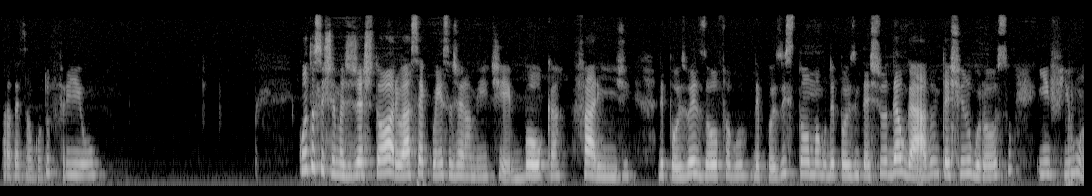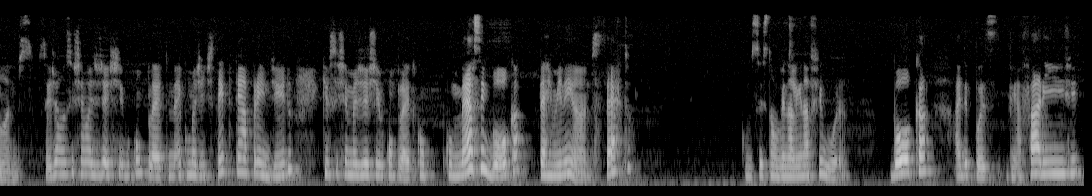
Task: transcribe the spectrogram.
proteção contra o frio, Quanto ao sistema digestório, a sequência geralmente é boca, faringe, depois o esôfago, depois o estômago, depois o intestino delgado, o intestino grosso e, enfim, o ânus. Ou seja, é um sistema digestivo completo, né? Como a gente sempre tem aprendido que o sistema digestivo completo começa em boca, termina em ânus, certo? Como vocês estão vendo ali na figura. Boca, aí depois vem a faringe,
